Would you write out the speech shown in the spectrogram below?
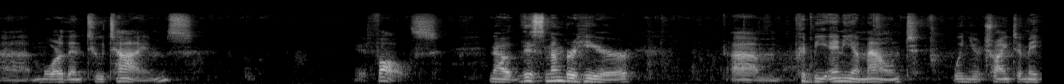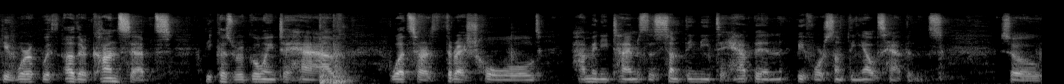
uh, more than two times, it falls. Now this number here um, could be any amount when you're trying to make it work with other concepts because we're going to have what's our threshold, how many times does something need to happen before something else happens. So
